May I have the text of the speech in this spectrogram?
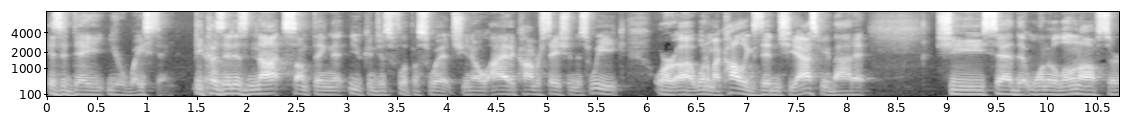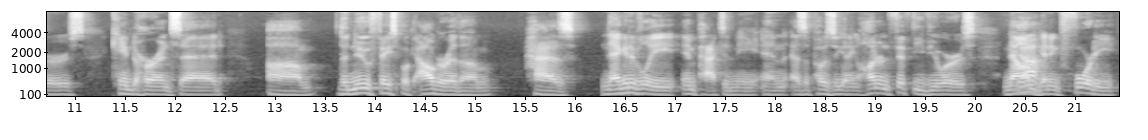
is a day you're wasting because yeah. it is not something that you can just flip a switch. You know, I had a conversation this week, or uh, one of my colleagues did, and she asked me about it. She said that one of the loan officers came to her and said, um, the new Facebook algorithm has negatively impacted me. And as opposed to getting 150 viewers, now yeah. I'm getting 40.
